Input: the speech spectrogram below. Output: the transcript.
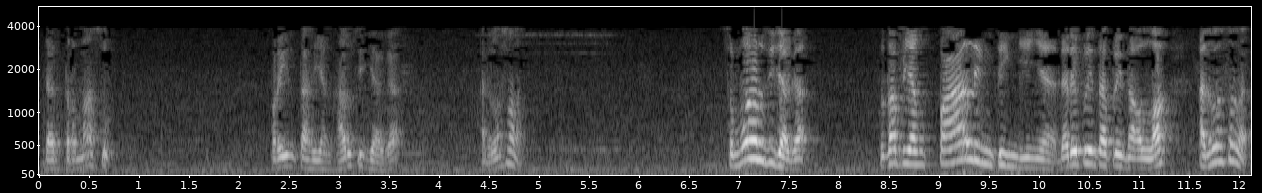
Dan termasuk perintah yang harus dijaga adalah salat. Semua harus dijaga, tetapi yang paling tingginya dari perintah-perintah Allah adalah salat.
